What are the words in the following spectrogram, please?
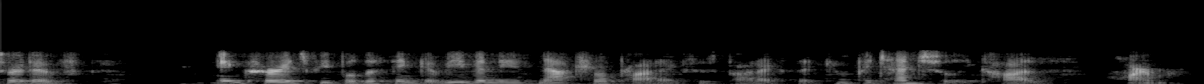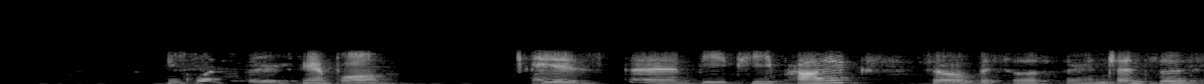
sort of encourage people to think of even these natural products as products that can potentially cause harm. I think one other example is the BT products, so Bacillus thuringiensis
